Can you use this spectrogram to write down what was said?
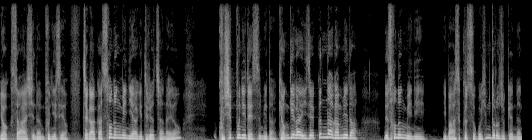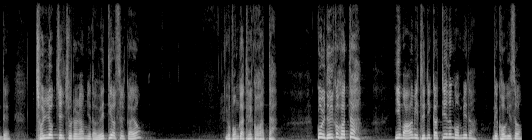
역사하시는 분이세요. 제가 아까 손흥민 이야기 드렸잖아요. 90분이 됐습니다. 경기가 이제 끝나갑니다. 근데 손흥민이 이 마스크 쓰고 힘들어 죽겠는데 전력 질주를 합니다. 왜 뛰었을까요? 이거 뭔가 될 것 같다. 골 넣을 것 같다. 이 마음이 드니까 뛰는 겁니다. 근데 거기서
